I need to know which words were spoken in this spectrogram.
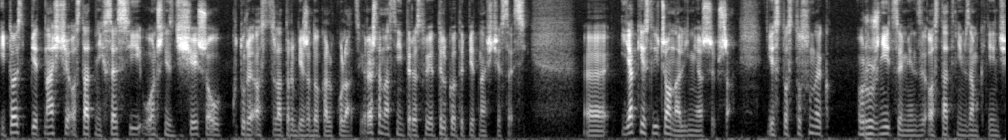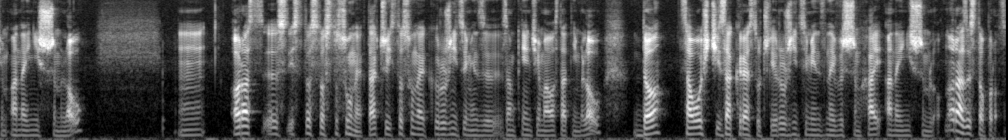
i to jest 15 ostatnich sesji, łącznie z dzisiejszą, które oscylator bierze do kalkulacji. Reszta nas nie interesuje, tylko te 15 sesji. E, Jak jest liczona linia szybsza? Jest to stosunek różnicy między ostatnim zamknięciem a najniższym low Mm, oraz y, jest to, to stosunek, tak? czyli stosunek różnicy między zamknięciem a ostatnim low do całości zakresu, czyli różnicy między najwyższym high a najniższym low, no razy 100%.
